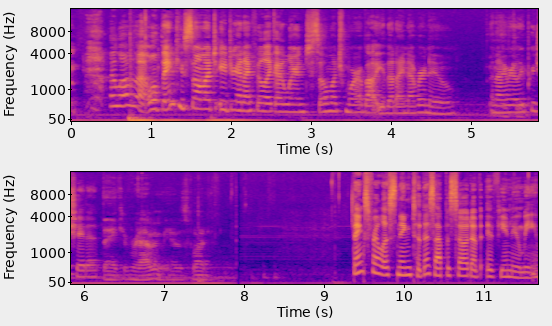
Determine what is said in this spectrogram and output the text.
I love that. Well, thank you so much, Adrian. I feel like I learned so much more about you that I never knew, and I really you. appreciate it. Thank you for having me. It was fun. Thanks for listening to this episode of If You Knew Me.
